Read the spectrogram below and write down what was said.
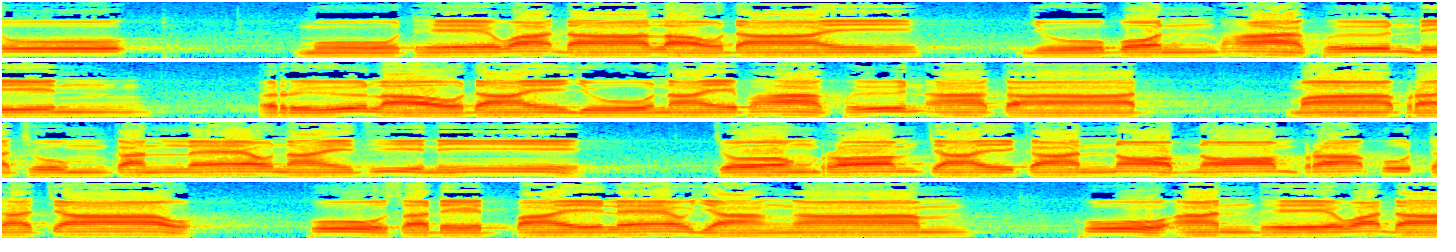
ตุหมู่เทวดาเหล่าใด อยู่บนภาคพื้นดิน หรือเหล่าใดอยู่ในภาคพื้นอากาศ มาประชุมกันแล้วในที่นี้ จงพร้อมใจกันนอบน้อมพระพุทธเจ้า ผู้เสด็จไปแล้วอย่างงาม ผู้อันเทวดา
